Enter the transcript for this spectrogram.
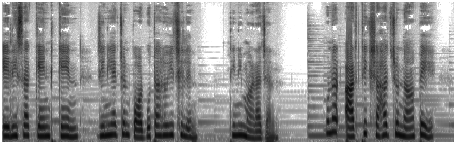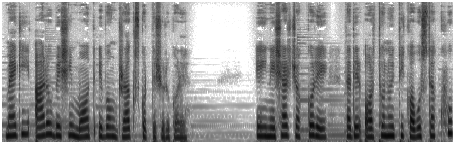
এলিসা কেন্ট কেন, যিনি একজন পর্বতারোহী ছিলেন, তিনি মারা যান। ওনার আর্থিক সাহায্য না পেয়ে ম্যাগি আরও বেশি মদ এবং ড্রাগস করতে শুরু করে। এই নেশার চক্করে তাদের অর্থনৈতিক অবস্থা খুব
